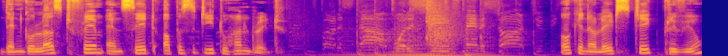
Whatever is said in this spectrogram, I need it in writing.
Then go last frame and set opacity to 100. Okay, now let's take preview.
